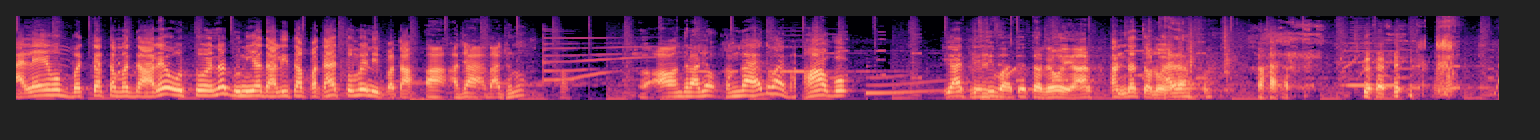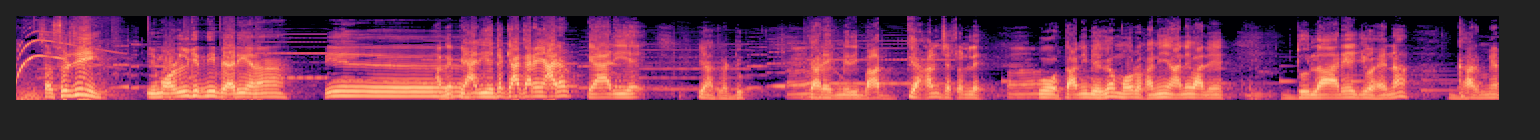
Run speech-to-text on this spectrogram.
अरे वो बच्चा समझदार है वो तो है ना दुनियादारी था पता है तुम्हें नहीं पता। आ, अच्छा बात सुनो। आओ अंदर आ जाओ गंगा है तुम्हारे पास? हाँ वो यार तेरी बातें कर रहे हो यार अंदर चलो यार। ससुर जी ये मॉडल कितनी प्यारी है ना। ये अबे प्यारी है तो क्या करें यार? प्यारी है। यार लड्डू। यार एक मेरी बात ध्यान से सुन ले। वो तानी बेगम और हनी आने वाले हैं। दुलारे जो है ना घर में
